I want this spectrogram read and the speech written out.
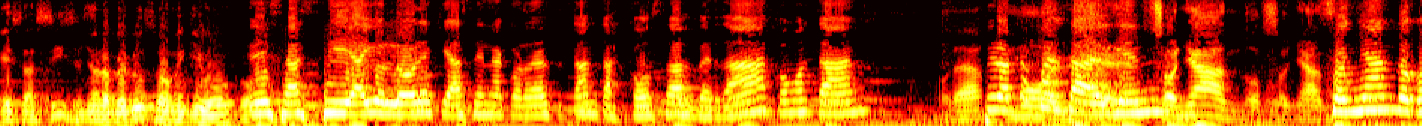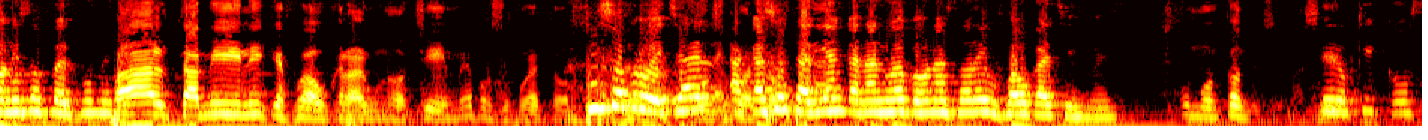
¿Es así, señora Pelusa, o me equivoco? Es así, hay olores que hacen acordarte tantas cosas, ¿verdad? ¿Cómo están? Pero acá Muy falta bien. alguien. Soñando, soñando. Soñando con esos perfumes. Falta Mili, que fue a buscar algunos chismes, por supuesto. Quiso aprovechar, supuesto. acaso estaría en Canal 9 por unas horas y fue a buscar chismes. Un montón de chismes. sí. Pero qué cosa,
